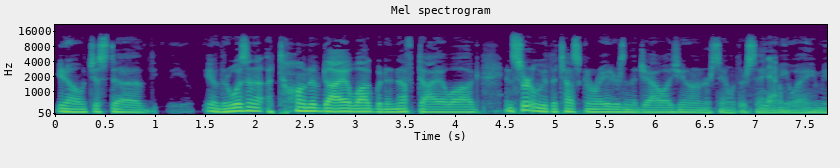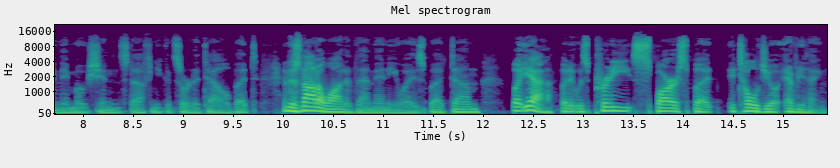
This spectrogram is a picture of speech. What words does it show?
you know just uh you know there wasn't a ton of dialogue, but enough dialogue. And certainly with the Tusken Raiders and the Jawas, you don't understand what they're saying No. anyway. I mean, they motion and stuff, and you could sort of tell. But and there's not a lot of them anyways. But um, but yeah, but it was pretty sparse, but it told you everything.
